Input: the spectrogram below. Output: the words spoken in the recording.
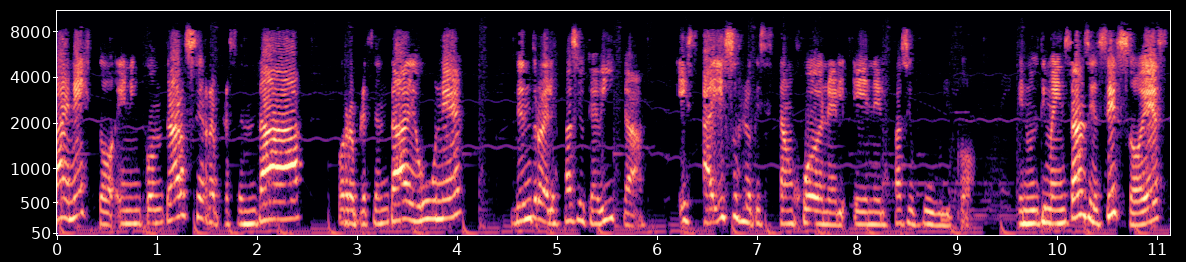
va en esto, en encontrarse representada o representada de UNE dentro del espacio que habita. Es, a eso es lo que se está en juego en el, en el espacio público. En última instancia es eso, es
